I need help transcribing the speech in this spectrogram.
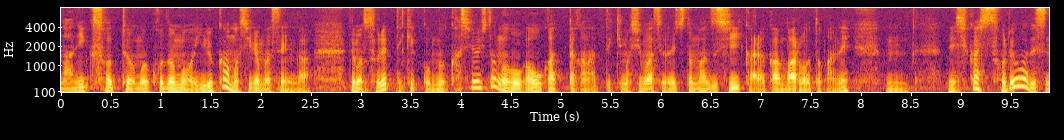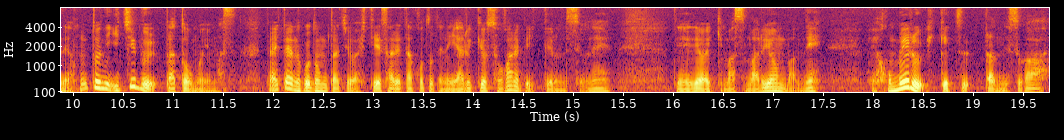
何くそって思う子供はいるかもしれませんがでもそれって結構昔の人の方が多かったかなって気もしますよね。ちょっと貧しいから頑張ろうとかね、うん、でしかしそれはですね本当に一部だと思います。大体の子どもたちは否定されたことでねやる気をそがれていってるんですよね。でではいきます。丸4番ね。褒める秘訣なんですが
